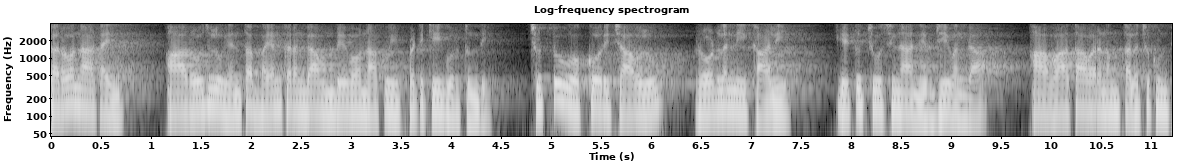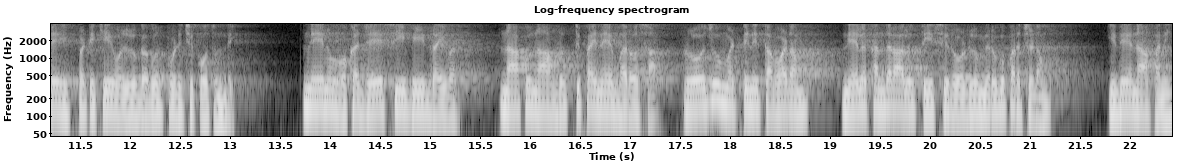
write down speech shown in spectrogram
కరోనా టైం. ఆ రోజులు ఎంత భయంకరంగా ఉండేవో నాకు ఇప్పటికీ గుర్తుంది. చుట్టూ ఒక్కోరి చావులు రోడ్లన్నీ ఖాళీ. ఎటు చూసినా నిర్జీవంగా. ఆ వాతావరణం తలుచుకుంటే ఇప్పటికీ ఒళ్ళు గగురు పొడిచిపోతుంది. నేను ఒక జేసీబీ డ్రైవర్. నాకు నా వృత్తిపైనే భరోసా. రోజూ మట్టిని తవ్వడం నేలకందరాలు తీసి రోడ్లు మెరుగుపరచడం. ఇదే నా పని.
